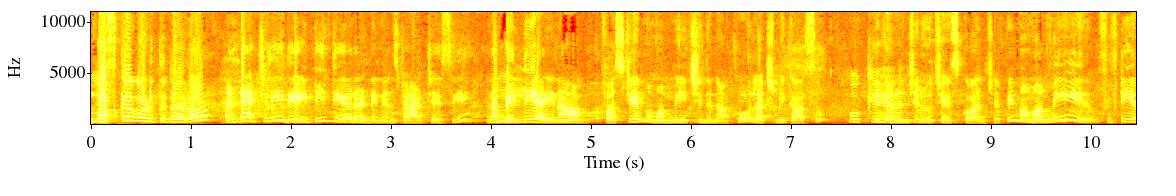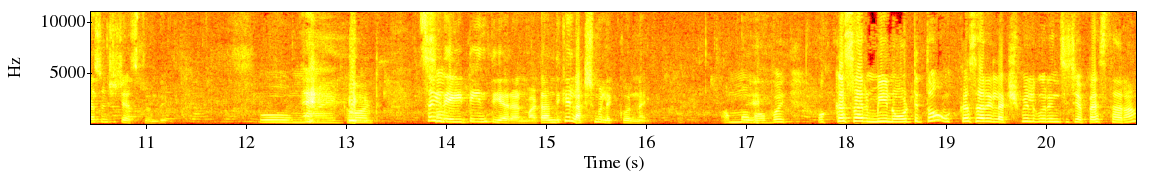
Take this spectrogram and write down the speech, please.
మస్కా కొడుతున్నారా? అంటే యాక్చువల్లీ ఇది ఎయిటీన్త్ ఇయర్ అండి నేను స్టార్ట్ చేసి. నా పెళ్ళి అయిన ఫస్ట్ ఇయర్ మా మమ్మీ ఇచ్చింది నాకు లక్ష్మీ కాసు. Okay. ఇక్కడ నుంచి నువ్వు చేసుకో అని చెప్పి మా మమ్మీ ఫిఫ్టీ ఇయర్స్ నుంచి చేస్తుంది. ఓ మై గాడ్. సో ఇది ఎయిటీన్త్ ఇయర్ అన్నమాట. అందుకే లక్ష్ములు ఎక్కువ ఉన్నాయి. అమ్మ బాబాయ్. ఒక్కసారి మీ నోటితో ఒక్కసారి లక్ష్మీల గురించి చెప్పేస్తారా?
